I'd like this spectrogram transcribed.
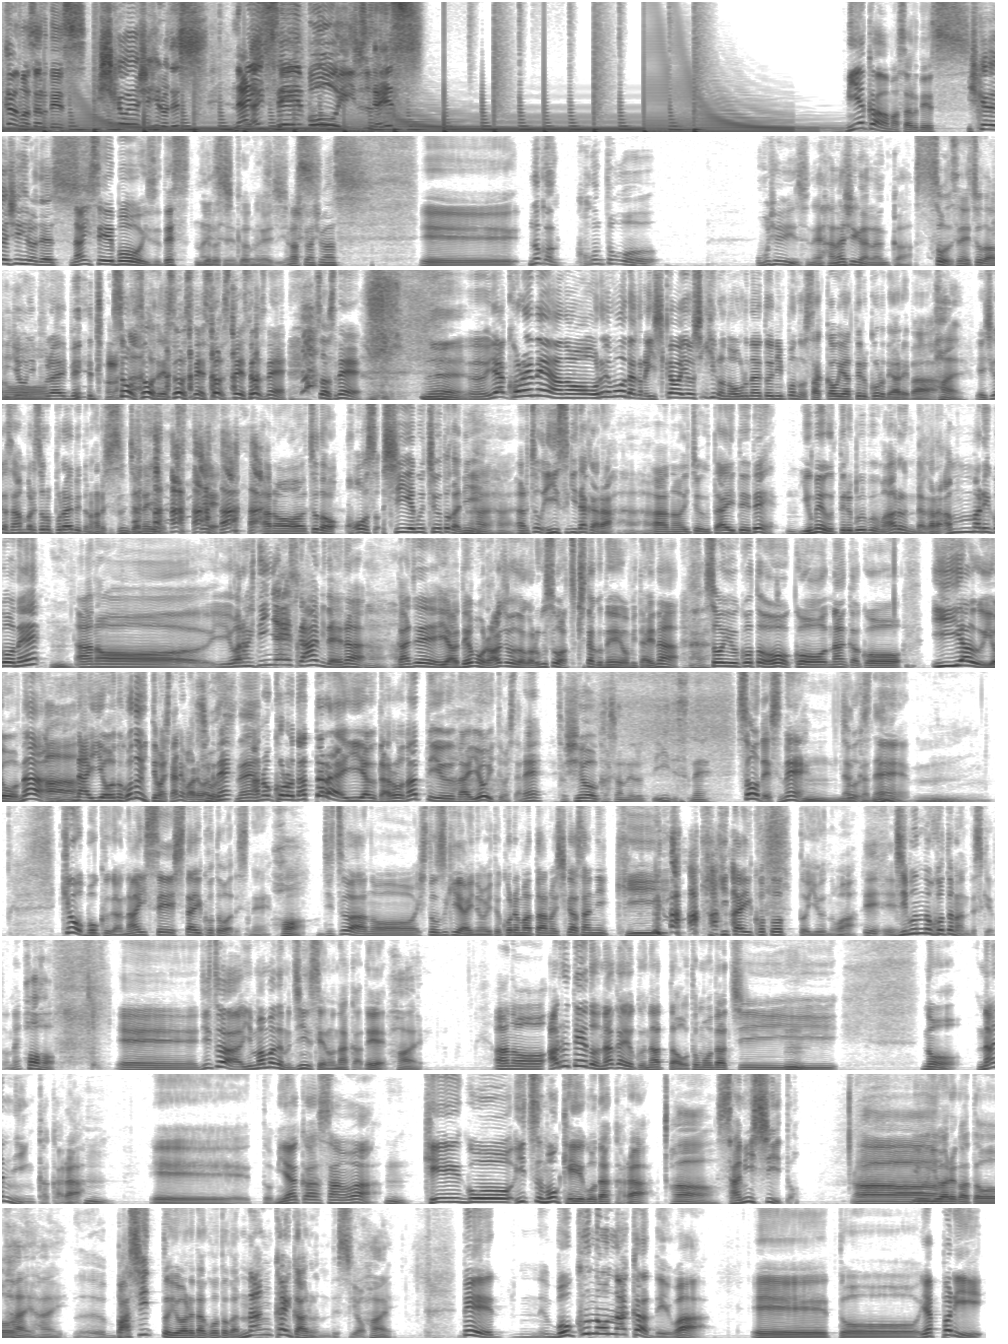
宮川勝です。石川義弘です。内政ボーイズです。宮川勝です。石川義弘です。内政ボーイズです。内よろしくお願いします。ズ。よろしくお願いします。えー、なんかここのとこ面白いですね。話がなんかそうですね。ちょっとあのー、非常にプライベートな。そうそうですそうですね。そうですね。そうですね。そうですね。ね。えうん。いやこれねあの俺もだから石川義弘の「オールナイトニッポン」の作家をやってる頃であれば、はい。石川さんあんまりそのプライベートの話すんじゃねえよっつってあのちょっと放送 CM 中とかに、はいはい。あのちょっと言い過ぎだから、はいはい。あの一応歌い手で夢を売ってる部分もあるんだからあんまりこうね、うん。あのー言わなくていいんじゃないですかみたいな感じで、いやでもラジオだから嘘はつきたくねえよみたいな、そういうことをこうなんかこう言い合うような内容のことを言ってましたね我々ね。ね。あの頃だったら言い合うだろうなっていう内容を言ってましたね。年を重ねるっていいですね。そうですね。うんなんかね。そうん。今日僕が内省したいことはですね。は実はあの人付き合いにおいてこれまたあの石川さんに聞 聞きたいことというのはええ。自分のことなんですけどね、ははえー実は今までの人生の中ではいあのある程度仲良くなったお友達の何人かから、うん。えーっと宮川さんはうん。敬語いつも敬語だからは寂しいと。ああいう言われ方をはいはい。バシッと言われたことが何回かあるんですよ。はい。で僕の中ではえーっとやっぱり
